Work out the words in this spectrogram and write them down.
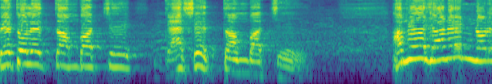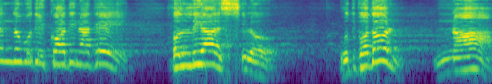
পেট্রোলের দাম বাড়ছে, গ্যাসের দাম বাড়ছে। আপনারা জানেন, নরেন্দ্র মোদী কদিন আগে হলদিয়া এসেছিল। উদ্বোধন? না।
